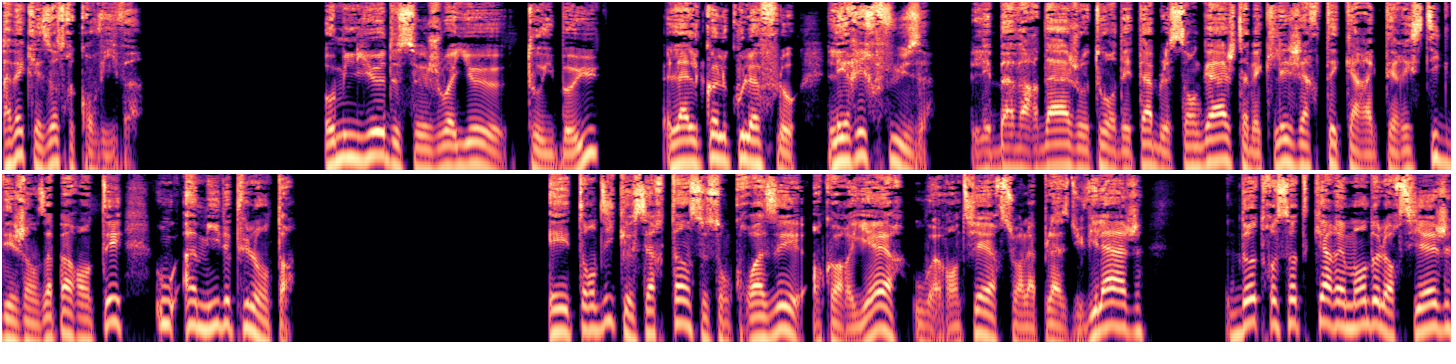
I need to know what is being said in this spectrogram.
avec les autres convives. Au milieu de ce joyeux tohu l'alcool coule à flot, les rires fusent, les bavardages autour des tables s'engagent avec légèreté caractéristique des gens apparentés ou amis depuis longtemps. et tandis que certains se sont croisés encore hier ou avant-hier sur la place du village, d'autres sautent carrément de leur siège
